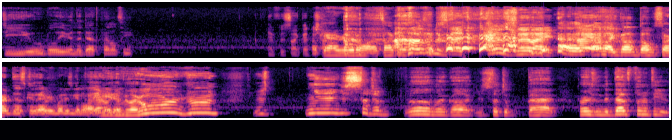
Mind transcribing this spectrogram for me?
Do you believe in the death penalty? If it's like a Okay, I really don't want to talk. I about was gonna say, I was gonna say like, I'm like, don't don't start this because everybody's gonna like everyone's it. gonna be like, oh my god, you're, yeah, you're such a, oh my god, you're such a bad person. The death penalty is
